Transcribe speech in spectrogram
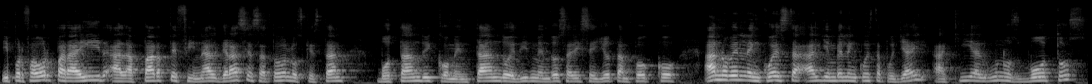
y por favor para ir a la parte final, gracias a todos los que están votando y comentando. Edith Mendoza dice, yo tampoco Ah, no ven la encuesta, alguien ve la encuesta, pues ya hay aquí algunos votos.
